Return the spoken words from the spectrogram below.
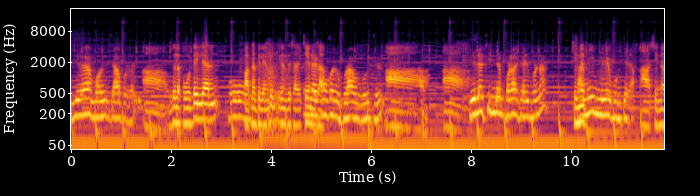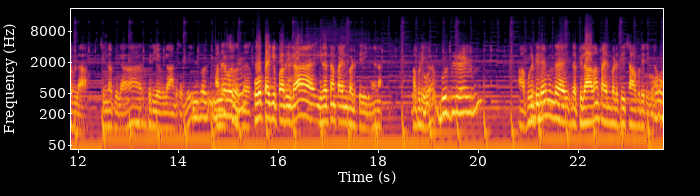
இதெல்லாம் மகிழ்ந்து சாப்பிட்றது. ஆ இதில் போட்டு எல்லாரும் ஓ. பக்கத்துலேருந்து இருந்து சா- சேர்ந்து புலாவும் கொடுத்து. ஆ ஆ. இதில் சின்ன புலா சரி பண்ணால் சின்ன இதிலே குடிக்கலாம். ஆ சின்ன விழா. சின்ன விழா பெரிய விழான்னு சொல்லி அந்த கோப்பைக்கு பதிலாக இதைத்தான் பயன்படுத்துறீங்க? அப்படியா? வீட்டிலேயும் வீட்டிலேயும் இந்த இந்த பிலா தான் பயன்படுத்தி சாப்பிடுறீங்க ஓ.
